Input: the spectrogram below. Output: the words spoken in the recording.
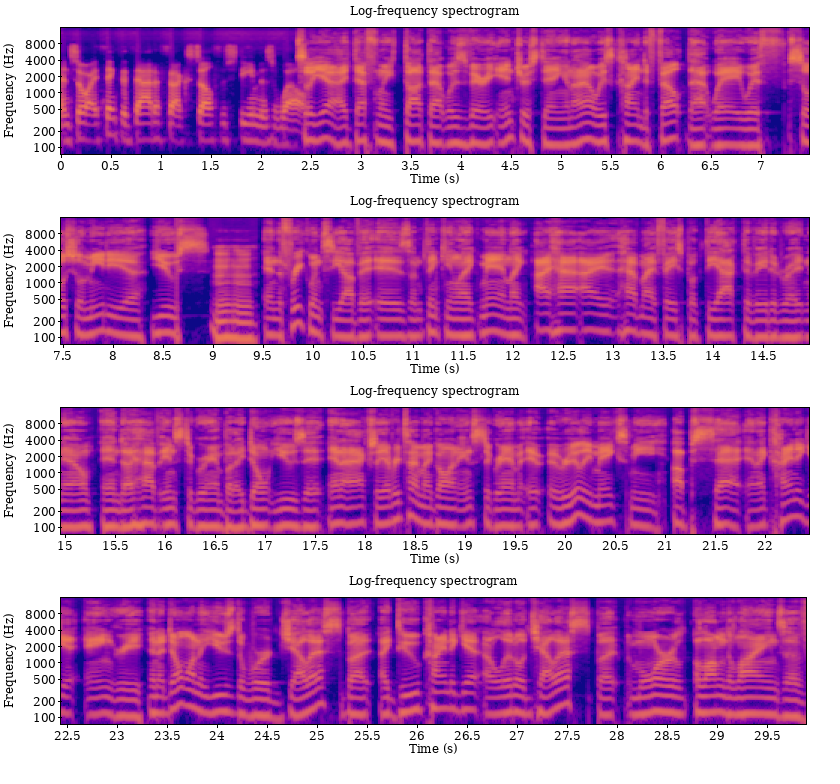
And so I think that that affects self esteem as well. So, yeah, I definitely thought that was very interesting. And I always kind of felt that way with social media use Mhm. and the frequency of it is I'm thinking like, man, like I ha- I have my Facebook deactivated right now and I have Instagram, but I don't use it. And I actually, every time I go on Instagram, it, it really makes me upset and I kind of get angry. And I don't want to use the word jealous, but I do kind of get a little jealous, but more along the lines of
